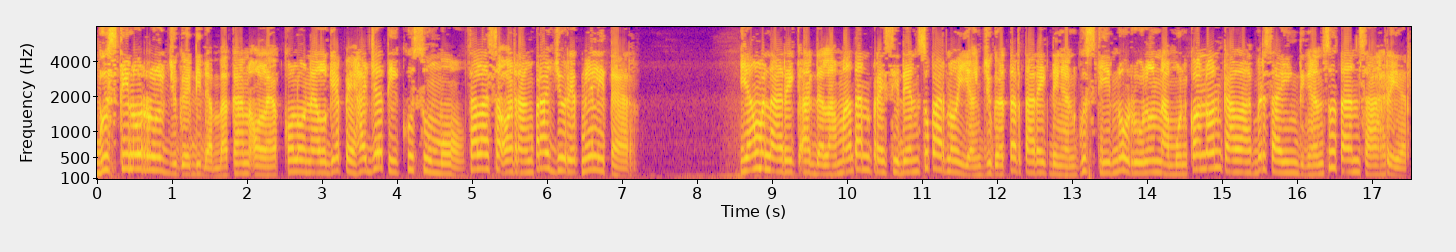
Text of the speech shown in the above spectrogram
Gusti Nurul juga didambakan oleh Kolonel GP Hajati Kusumo, salah seorang prajurit militer. Yang menarik adalah mantan Presiden Soekarno yang juga tertarik dengan Gusti Nurul namun konon kalah bersaing dengan Sultan Sahrir.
